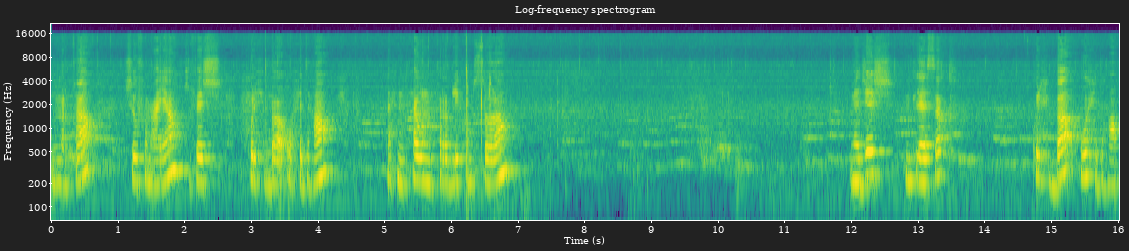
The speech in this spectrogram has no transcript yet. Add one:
المرقة. شوفوا معايا كيفاش كل حبة وحدها. راح نحاول نقرب لكم الصورة. ما جاش متلاصق. كل حبة وحدها.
